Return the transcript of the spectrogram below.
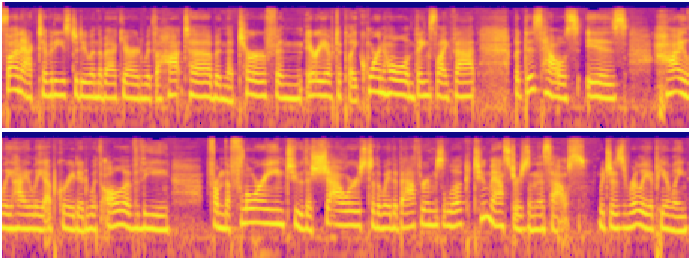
fun activities to do in the backyard with the hot tub and the turf and area to play cornhole and things like that. But this house is highly, highly upgraded with all of the from the flooring to the showers to the way the bathrooms look, two masters in this house, which is really appealing.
